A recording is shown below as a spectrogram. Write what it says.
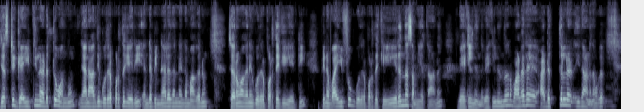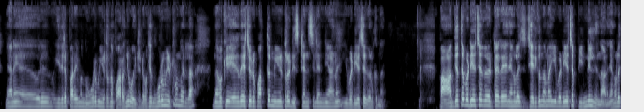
ജസ്റ്റ് ഗേറ്റിനടുത്ത് വന്നു. ഞാൻ ആദ്യം കുതിരപ്പുറത്ത് കയറി എന്റെ പിന്നാലെ തന്നെ എന്റെ മകനും ചെറുമകനെയും കുതിരപ്പുറത്തേക്ക് കയറ്റി. പിന്നെ വൈഫും കുതിരപ്പുറത്ത് കയറുന്ന സമയത്താണ് വേക്കിൽ നിന്ന്. വേക്കിൽ നിന്ന് വളരെ അടുത്തുള്ള ഇതാണ്. നമുക്ക് ഞാൻ ഒരു ഇതിൽ പറയുമ്പോൾ നൂറ് മീറ്റർ എന്ന് പറഞ്ഞു പോയിട്ടുണ്ട്. പക്ഷേ നൂറ് മീറ്റർ ഒന്നുമല്ല നമുക്ക് ഏകദേശം ഒരു പത്ത് മീറ്റർ ഡിസ്റ്റൻസിൽ തന്നെയാണ് ഈ വെടിവെച്ച് കേൾക്കുന്നത്. അപ്പം ആദ്യത്തെ വെടിവെച്ച കേട്ടരെ ഞങ്ങൾ ശരിക്കും പറഞ്ഞാൽ ഈ വെടിവെച്ച പിന്നിൽ നിന്നാണ്. ഞങ്ങൾ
